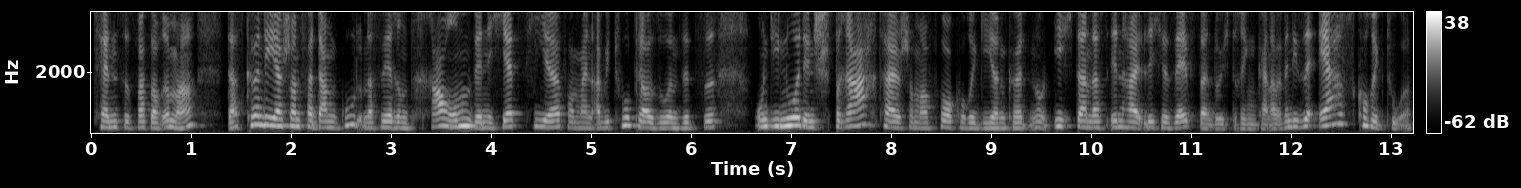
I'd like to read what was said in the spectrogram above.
Tenses, was auch immer. Das könnte ja schon verdammt gut und das wäre ein Traum, wenn ich jetzt hier vor meinen Abiturklausuren sitze und die nur den Sprachteil schon mal vorkorrigieren könnten und ich dann das Inhaltliche selbst dann durchdringen kann. Aber wenn diese Erstkorrektur,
